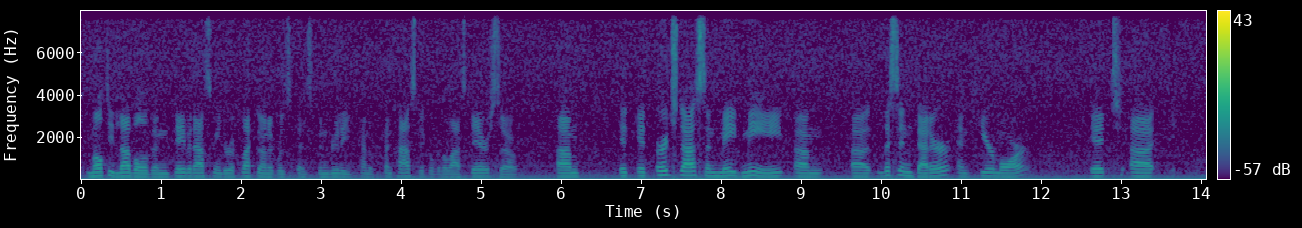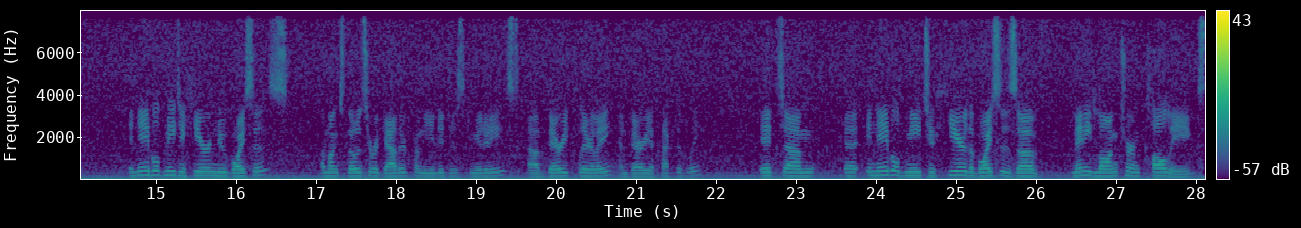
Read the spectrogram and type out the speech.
uh multi-leveled, and David asked me to reflect on it, was, has been really kind of fantastic over the last day or so. Um, it, it, urged us and made me um, uh, listen better and hear more. It uh, enabled me to hear new voices amongst those who are gathered from the indigenous communities uh, very clearly and very effectively. It um, uh, enabled me to hear the voices of many long-term colleagues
